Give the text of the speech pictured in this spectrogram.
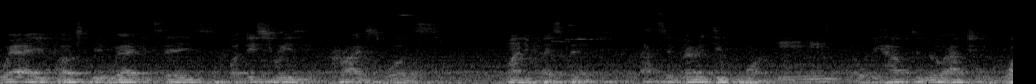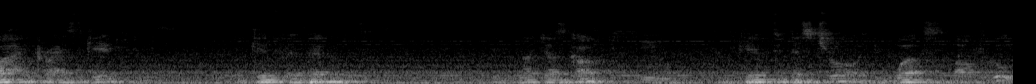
where he touched me, where it says, For this reason Christ was manifested. That's a very deep one. Mm-hmm. So we have to know actually why Christ came. He came for a purpose. He did not just come, Mm. he came to destroy the works of who?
